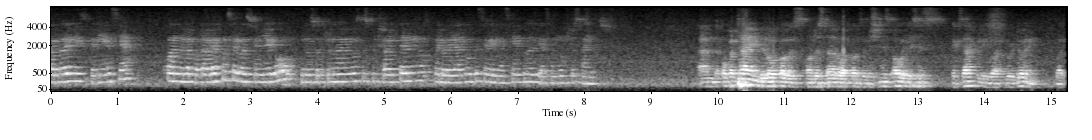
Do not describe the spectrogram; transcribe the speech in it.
hablo de mi experiencia. Cuando la palabra conservación llegó, nosotros no habíamos escuchado términos, pero era algo que se venía haciendo desde hace muchos años. And over time, the locals understand what conservation is. Oh, this is exactly what we're doing, but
